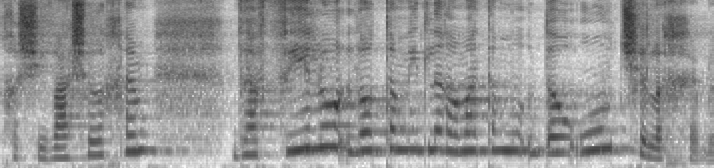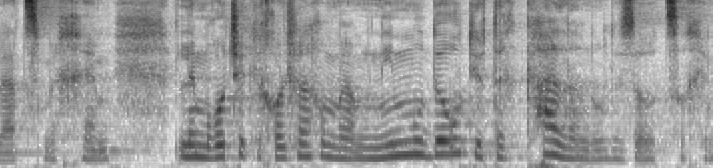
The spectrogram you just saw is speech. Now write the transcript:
חשיבה שלכם, ואפילו לא תמיד לרמת המודעות שלכם לעצמכם. למרות שככל שאנחנו מאמנים מודעות, יותר קל לנו לזהות צרכים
